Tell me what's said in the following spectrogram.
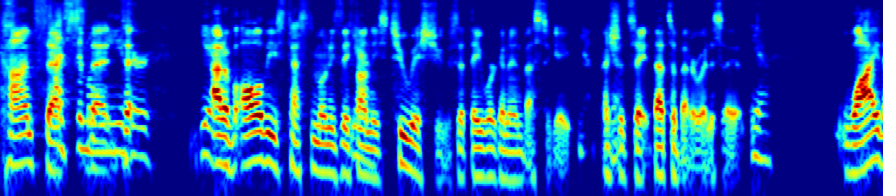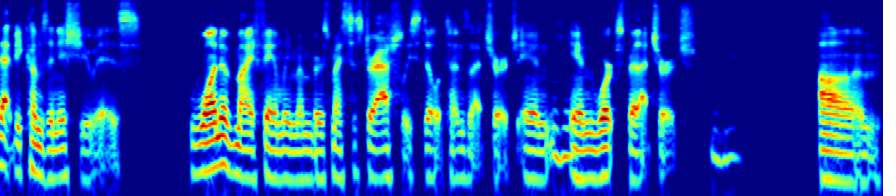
concepts that testimonies te- or yeah. out of all these testimonies they found these two issues that they were going to investigate Yeah, i yeah. should say that's a better way to say it Yeah. why that becomes an issue is one of my family members my sister ashley still attends that church and Mhm. and works for that church Mhm. um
